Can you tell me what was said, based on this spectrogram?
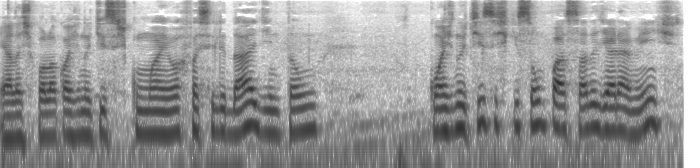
elas colocam as notícias com maior facilidade, então com as notícias que são passadas diariamente,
